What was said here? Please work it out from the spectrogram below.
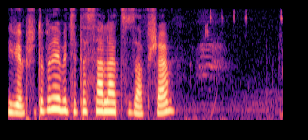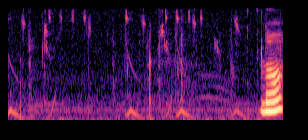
Nie wiem, pewnie będzie ta sala, co zawsze. No.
